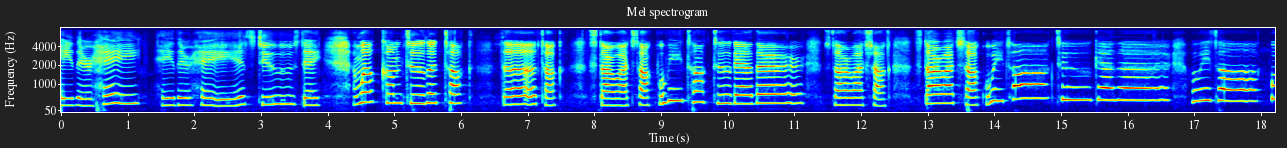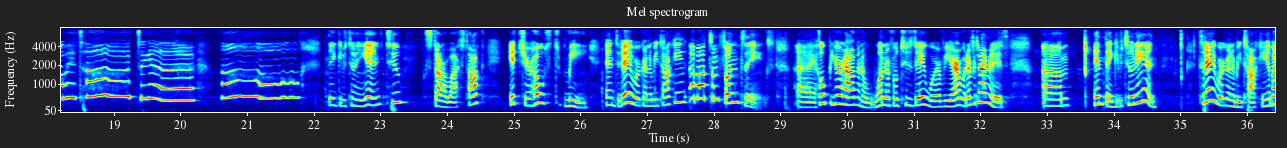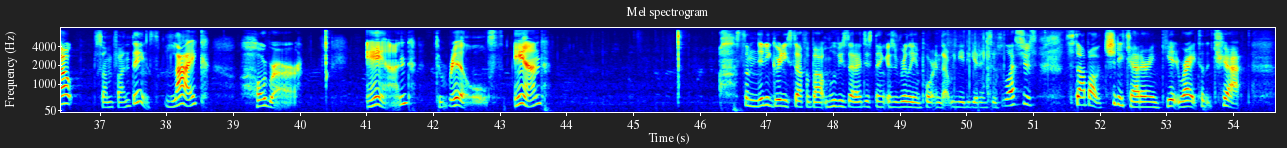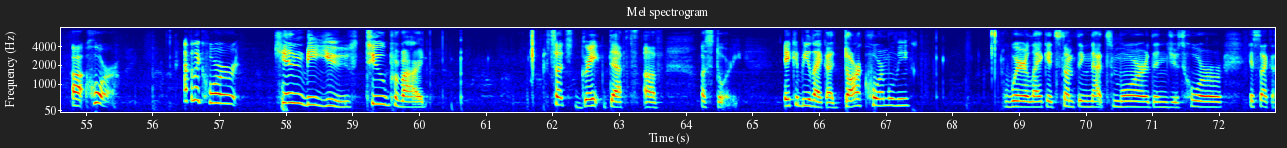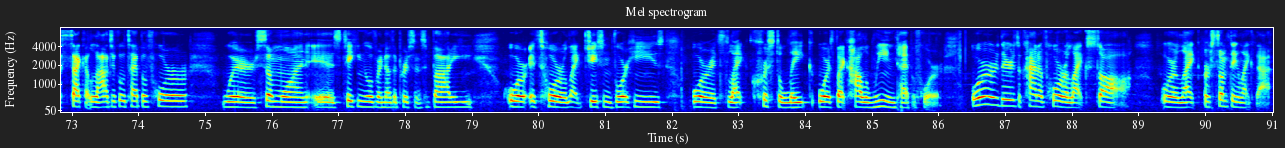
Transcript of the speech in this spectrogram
Hey there, hey, hey there, hey, it's Tuesday, and welcome to the talk, the talk, Star Watch Talk, where we talk together. Star Watch Talk, Star Watch Talk, where we talk together, where we talk, where we talk together. Oh, thank you for tuning in to Star Watch Talk. It's your host, me, and today we're going to be talking about some fun things. I hope you're having a wonderful Tuesday wherever you are, whatever time it is. Um, and thank you for tuning in. Today we're going to be talking about some fun things like horror and thrills and some nitty gritty stuff about movies that I just think is really important that we need to get into. So let's just stop all the chitty chatter and get right to the chat. Uh, horror. I feel like horror can be used to provide such great depth of a story. It could be like a dark horror movie where like it's something that's more than just horror. It's like a psychological type of horror where someone is taking over another person's body or it's horror like Jason Voorhees or it's like Crystal Lake, or it's like Halloween type of horror, or there's a kind of horror like Saw, or like or something like that.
